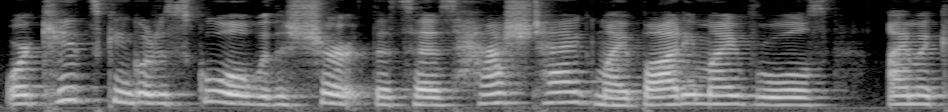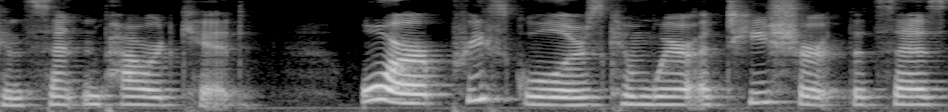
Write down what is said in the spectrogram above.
Or kids can go to school with a shirt that says, hashtag my body, my rules, I'm a consent empowered kid. Or preschoolers can wear a t shirt that says,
